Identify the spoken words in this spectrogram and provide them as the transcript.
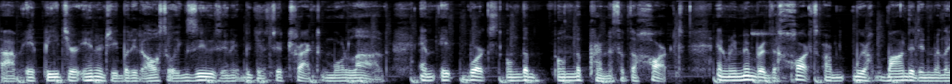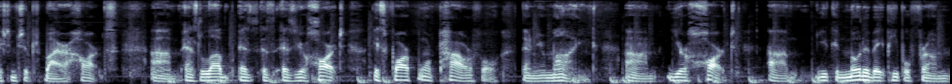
Um, it feeds your energy, but it also exudes and it begins to attract more love. And it works on the on the premise of the heart. And remember, the hearts are we're bonded in relationships by our hearts. Um, as love, as, as as your heart is far more powerful than your mind. Um, your heart um, you can motivate people from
